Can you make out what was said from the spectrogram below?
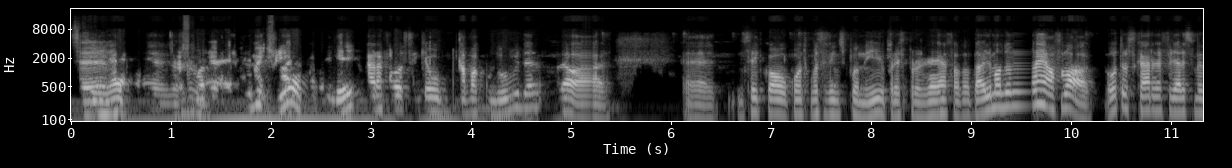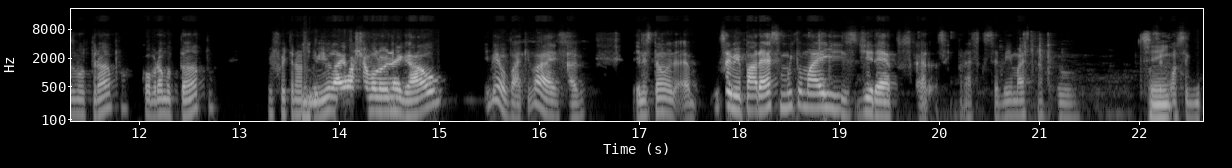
Sim, é, é, é, é eu peguei, o cara falou assim que eu tava com dúvida. Ó, é, não sei qual quanto que você tem disponível para esse projeto, tal, tal, tal. Ele mandou na real, falou, ó, outros caras já fizeram esse mesmo trampo, cobramos tanto, e foi tranquilo. Aí eu achei o valor legal, e meu, vai que vai, sabe? Eles estão, é, não sei, me parece muito mais diretos, cara. Assim, parece que você é bem mais tranquilo. Você Sim. conseguir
